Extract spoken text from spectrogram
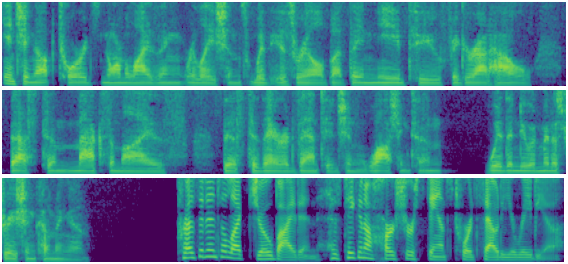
inching up towards normalizing relations with Israel, but they need to figure out how best to maximize this to their advantage in Washington with the new administration coming in. President elect Joe Biden has taken a harsher stance towards Saudi Arabia,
